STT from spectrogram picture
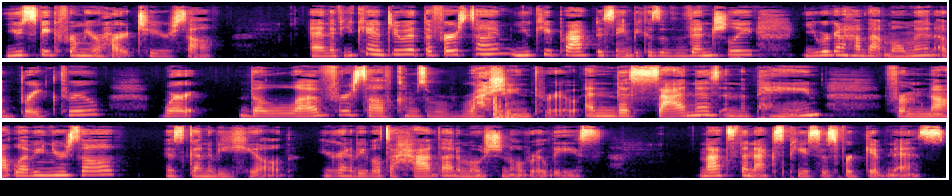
you speak from your heart to yourself. And if you can't do it the first time, you keep practicing because eventually you are going to have that moment of breakthrough where the love for self comes rushing through and the sadness and the pain from not loving yourself is going to be healed. You're going to be able to have that emotional release. And that's the next piece is forgiveness.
